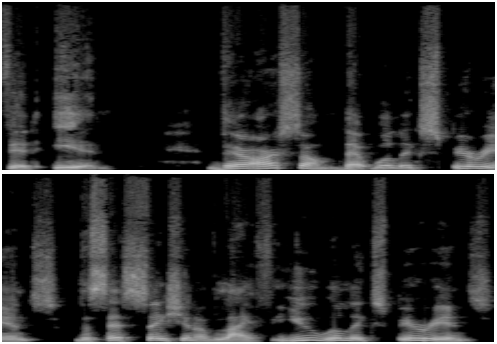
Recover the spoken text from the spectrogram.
fit in? There are some that will experience the cessation of life. You will experience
